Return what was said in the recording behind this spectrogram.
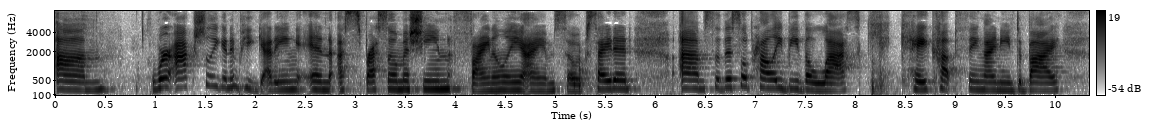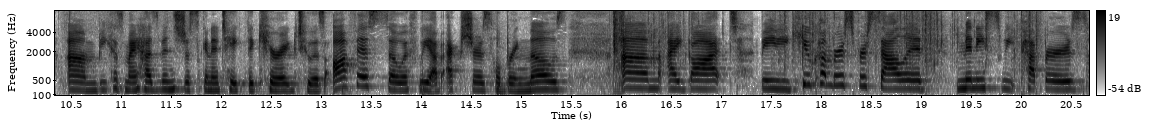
Um, we're actually gonna be getting an espresso machine finally. I am so excited. Um, so this will probably be the last K-cup thing I need to buy um, because my husband's just gonna take the Keurig to his office. So if we have extras, he'll bring those. Um, I got baby cucumbers for salad, mini sweet peppers,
